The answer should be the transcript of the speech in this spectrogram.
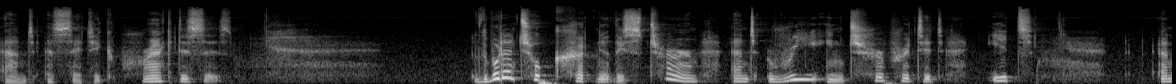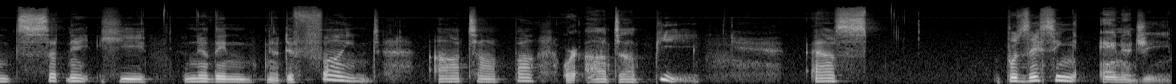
and ascetic practices. The Buddha took this term and reinterpreted it, and suddenly he then defined atappa or atapi as possessing energy.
